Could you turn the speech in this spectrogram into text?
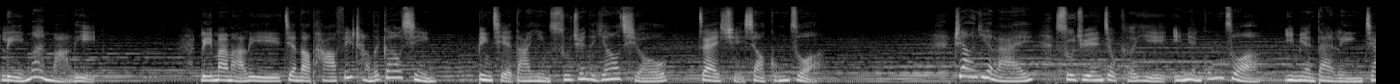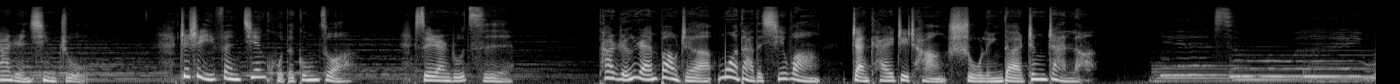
李曼玛丽。李曼玛丽见到她非常的高兴，并且答应苏娟的要求，在学校工作。这样一来，苏娟就可以一面工作，一面带领家人信主。这是一份艰苦的工作，虽然如此，她仍然抱着莫大的希望。展开这场属灵的征战了。耶稣爱我，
